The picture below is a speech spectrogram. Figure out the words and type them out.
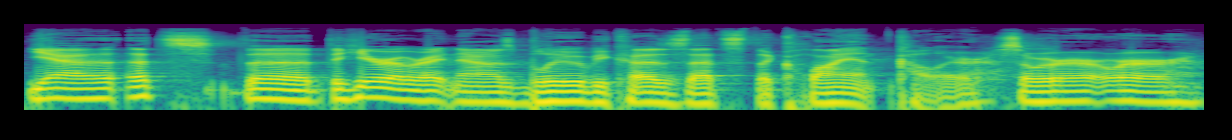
Yeah, that's the the hero right now is blue because that's the client color. So we're we're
